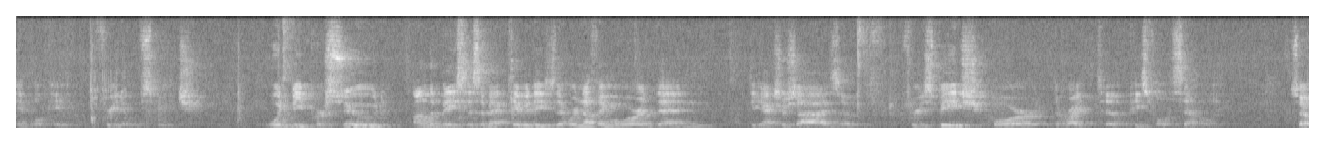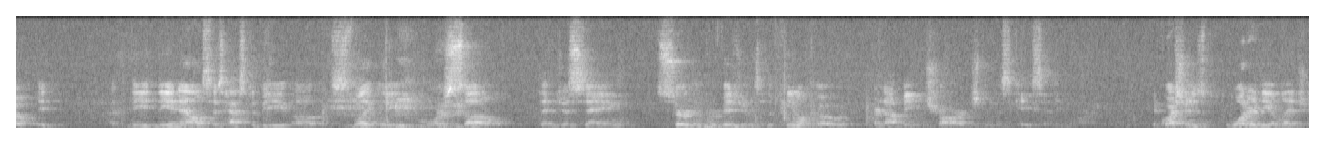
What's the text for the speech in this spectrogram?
implicate freedom of speech, would be pursued on the basis of activities that were nothing more than the exercise of free speech or the right to peaceful assembly. So it, the, the analysis has to be uh, slightly more subtle than just saying certain provisions of the penal code are not being charged in this case anymore. The question is, what are the alleged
